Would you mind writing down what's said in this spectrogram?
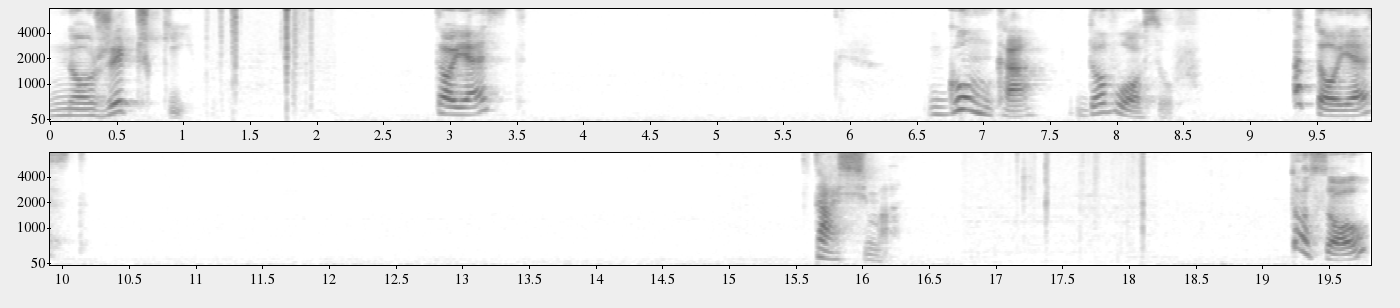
nożyczki. To jest gumka do włosów. A to jest taśma. To są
